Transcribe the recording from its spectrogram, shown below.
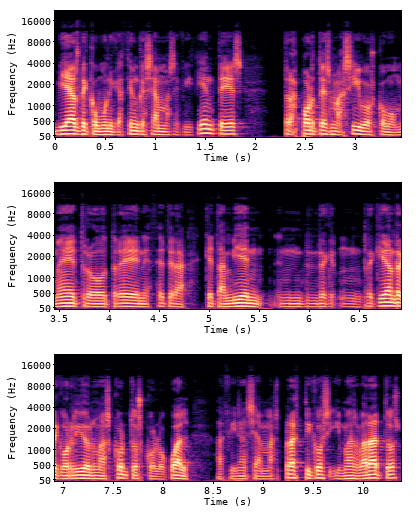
vías de comunicación que sean más eficientes, transportes masivos como metro, tren, etcétera, que también mm, re- requieran recorridos más cortos, con lo cual al final sean más prácticos y más baratos.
